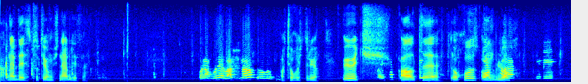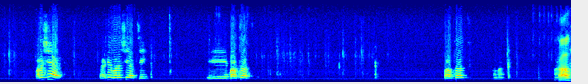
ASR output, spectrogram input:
Ah, neredeyse tutuyormuş. Neredeyse. Bana bu ne lan? Ne yaptın oğlum? Bak çok üst duruyor. 3, 6, 9, 10 blok. Ee, bana şey at. Berkay bana şey at şey. Ee, balta at. Balta. Ana. Al.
